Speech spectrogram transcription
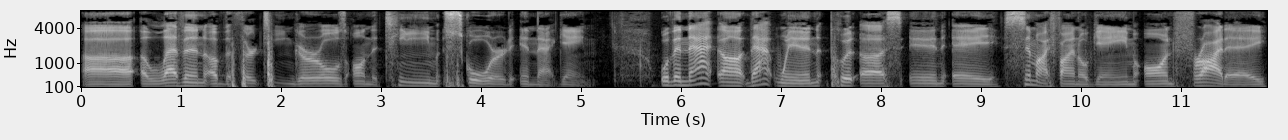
Uh, 11 of the 13 girls on the team scored in that game. Well, then that uh, that win put us in a semifinal game on Friday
